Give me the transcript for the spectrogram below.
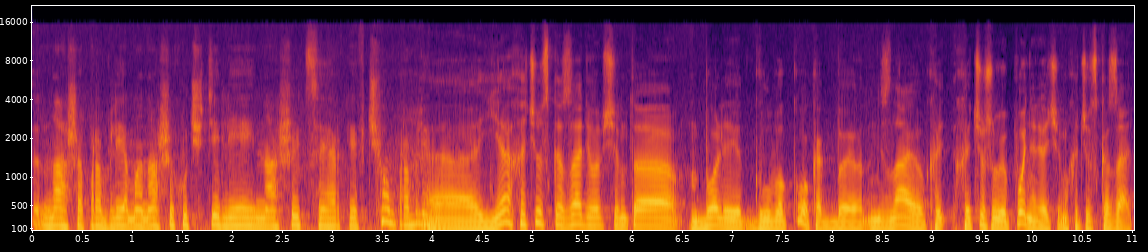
наша проблема, наших учителей, нашей церкви? В чем проблема? Э, Я хочу сказать, в общем-то, более глубоко, как бы, не знаю, хочу, чтобы вы поняли, о чем хочу сказать.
